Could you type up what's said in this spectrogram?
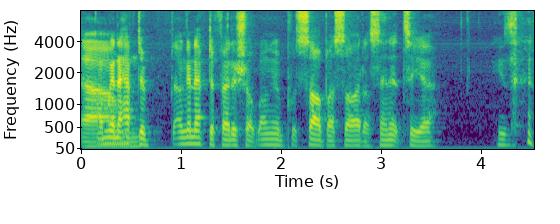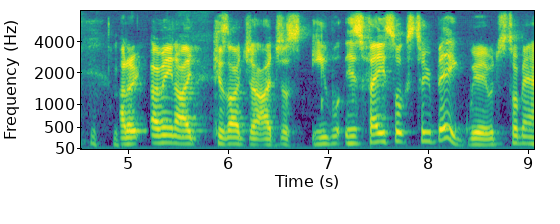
I'm gonna have Um, to. I'm gonna have to Photoshop. I'm gonna put side by side. I'll send it to you. He's I don't. I mean, I because I, ju- I just he his face looks too big. We were just talking about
